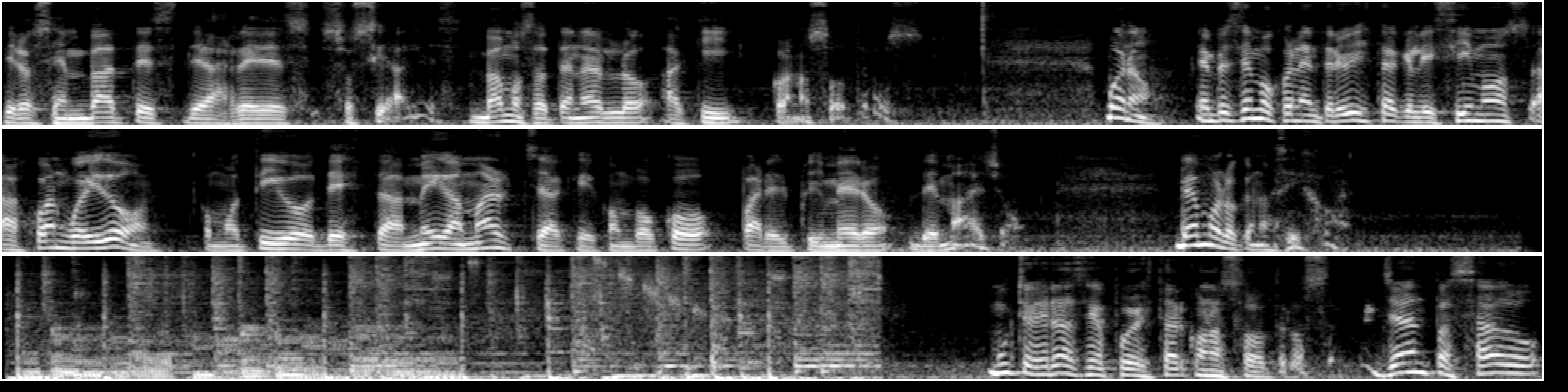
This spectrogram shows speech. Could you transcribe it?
de los embates de las redes sociales. Vamos a tenerlo aquí con nosotros. Bueno, empecemos con la entrevista que le hicimos a Juan Guaidó con motivo de esta mega marcha que convocó para el primero de mayo. Veamos lo que nos dijo. Muchas gracias por estar con nosotros. Ya han pasado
